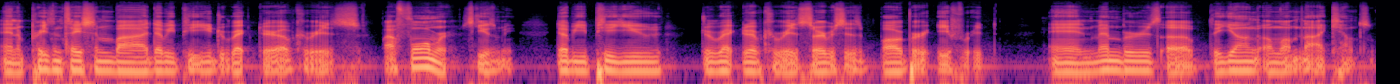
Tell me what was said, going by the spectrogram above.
and a presentation by WPU Director of Careers by former, excuse me, WPU Director of Career Services, Barbara Ifrit, and members of the Young Alumni Council.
